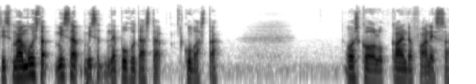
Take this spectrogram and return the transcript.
Siis mä en muista, missä, missä ne puhu tästä kuvasta. Olisiko ollut Kind of Funissa.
